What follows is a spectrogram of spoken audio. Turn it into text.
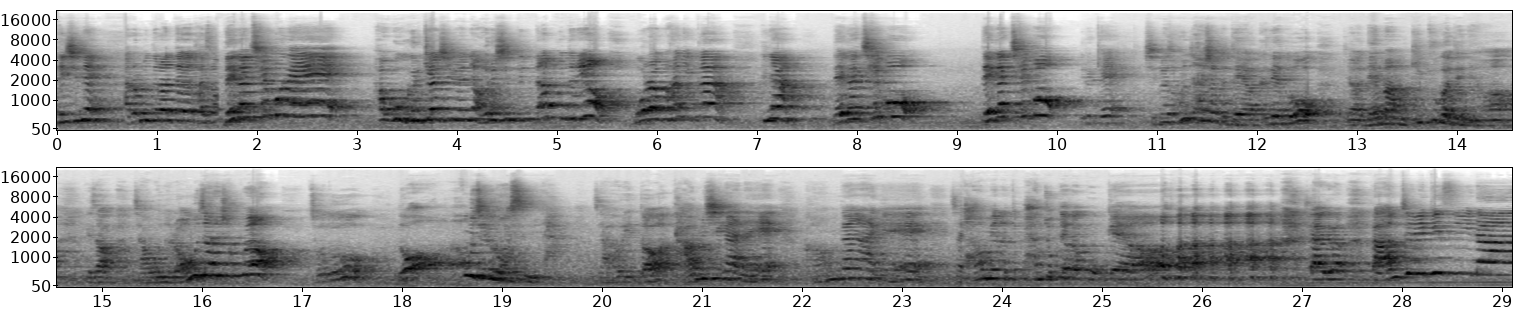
대신에 여러분들한테 가서 내가 최고네 하고 그렇게 하시면요 어르신들 딴 분들이요 뭐라고 하니까 그냥 내가 최고 내가 최고! 이렇게 집에서 혼자 하셔도 돼요. 그래도 어, 내 마음 기쁘거든요. 그래서 자 오늘 너무 잘하셨고요. 저도 너무 즐거웠습니다. 자 우리 또 다음 시간에 건강하게 자 다음에는 또 반쪽 돼갖고 올게요. 자 그럼 다음 주에 뵙겠습니다.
